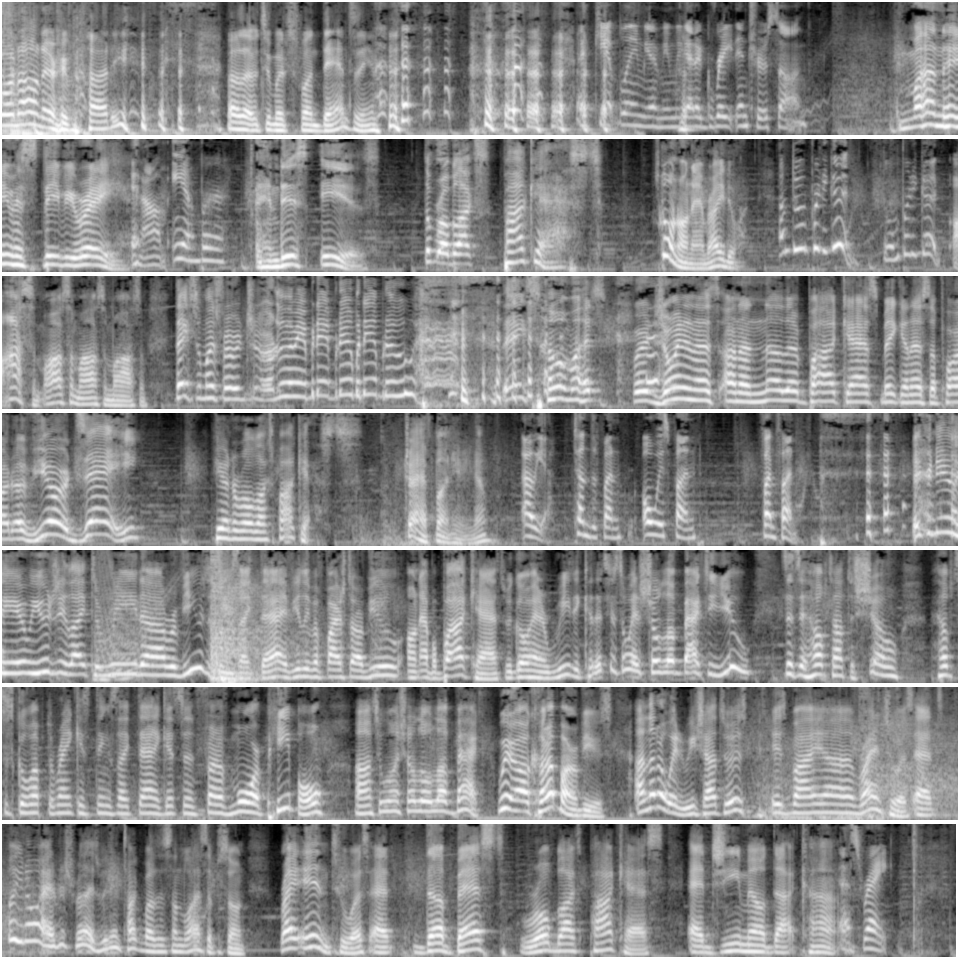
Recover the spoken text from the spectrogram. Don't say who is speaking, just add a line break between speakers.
going on, everybody? I was having too much fun dancing.
I can't blame you. I mean, we got a great intro song.
My name is Stevie Ray,
And I'm Amber.
and this is the Roblox Podcast. What's going on, Amber? How you doing?
I'm doing pretty good. Doing pretty good.
Awesome, awesome, awesome, awesome. Thanks so much for Thanks so much for joining us on another podcast, making us a part of your day here on the Roblox Podcasts. Try to have fun here, you know.
Oh, yeah. Tons of fun. Always fun. Fun, fun.
If you're new here, we usually like to read uh, reviews and things like that. If you leave a five star review on Apple Podcasts, we go ahead and read it because it's just a way to show love back to you, since it helps out the show, helps us go up the rankings, things like that, and gets in front of more people. Uh, so we want to show a little love back. We're all caught up on reviews. Another way to reach out to us is by uh, writing to us at. Oh, you know what? I just realized we didn't talk about this on the last episode. Write in to us at the best Roblox podcast at gmail.com.
That's right.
